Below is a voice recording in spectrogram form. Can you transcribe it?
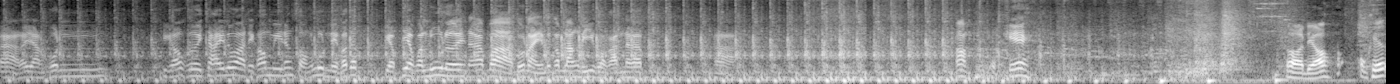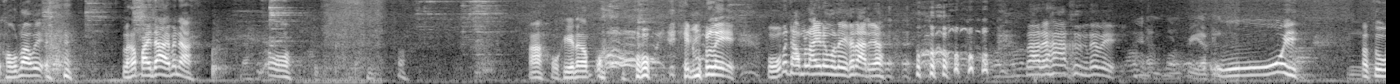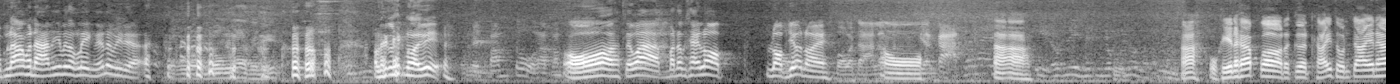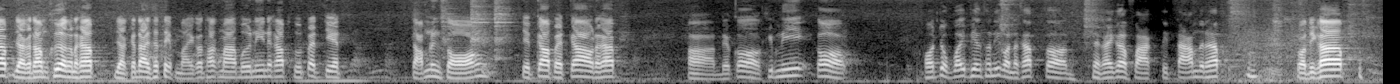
อ่าแล้วอย่างคนที่เขาเคยใช้หรือว่าที่เขามีทั้งสองรุ่นเนี่ยเขาจะเปรียบเทียบกันรู้เลยนะครับ ว่าตัวไหนมันกำลังดีกว่ากันนะครับอ่าอ้าวโอเคก็เดี๋ยว อเคขอบคุณมากพี่ แล้วเขาไปได้ไหมน่ะ โอ้อะโอเคนะครับโอ้โหเห็นโมเลโอ้โหไปทำอะไรนะโมเลขนาดเนี้ยน่าได้ห้าครึ่งได้พี่โอ้ยสูบน้ำขนาดนี้ไม่ต้องเร่งเลยนะพี่เนี่ยลงแล้วทีนี้เอาเล็กๆหน่อยพี่เป็นปั๊มตู้ครับปั๊มอ๋อแต่ว่ามันต้องใช้รอบรอบเยอะหน่อยบ่อบาดาลแล้วอ๋อมีอากาศอ่า อะโอเคนะครับ ก็ถ้าเกิดใครสนใจนะครับ อยากจะทำเครื่องนะครับ อยากจะได้สเต็ปไหนก็ทักมาเบอร์นี้นะครับ0 8 7 3 1 2 7 9 8 9 นะครับอ่าเดี๋ยวก็คลิปนี้ก็ขอจบไว้เพียงเท่านี้ก่อนนะครับ ก็ยังไงก็ฝากติดตามด้วยนะครับ สวัสดีครับ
